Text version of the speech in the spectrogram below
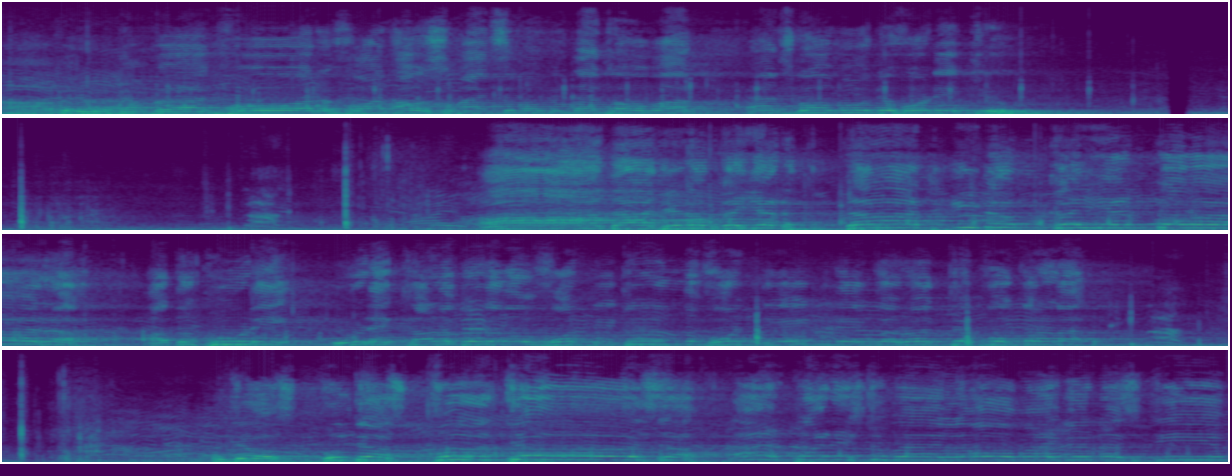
Ah, we will come back for fun house maximum in that over. And score move to 42. Ah, that കയ്യൻ that കയ്യൻ പവർ അത് കൂടി ഇവിടെ കാണപ്പെടുന്നു. Forty two forty Full toss, full toss, and punished well. Oh my goodness, team.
